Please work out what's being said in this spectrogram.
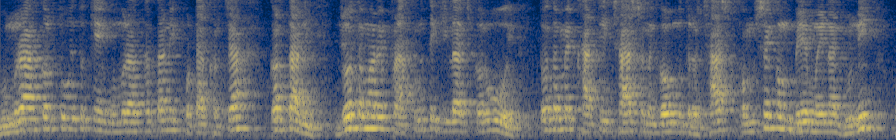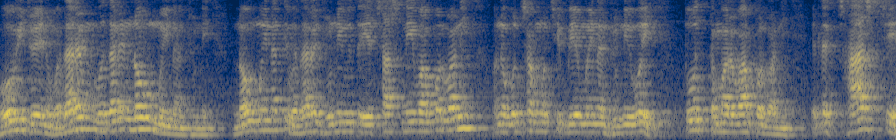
ગુમરાહ કરતું હોય તો ક્યાંય ગુમરાહ થતા નહીં, ખોટા ખર્ચા કરતા નહીં. જો તમારે પ્રાકૃતિક ઈલાજ કરવો હોય તો તમે ખાટી છાશ અને ગૌમૂત્ર, છાશ કમસે કમ બે મહિના જૂની હોવી જોઈએ વધારેમાં વધારે નવ મહિના જૂની. નવ મહિનાથી વધારે જૂની હોય તો એ છાશ નહીં વાપરવાની અને ઓછામાં ઓછી બે મહિના જૂની હોય તો જ તમારે વાપરવાની. એટલે છાશ છે,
